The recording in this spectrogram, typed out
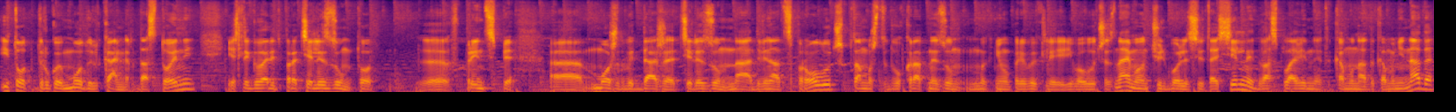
и тот другой модуль камер достойный. Если говорить про телезум, то Э, в принципе, э, может быть, даже телезум на 12 Pro лучше, потому что двукратный зум, мы к нему привыкли, его лучше знаем, он чуть более светосильный, 2,5 это кому надо, кому не надо,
